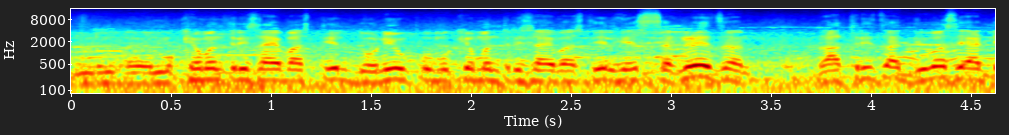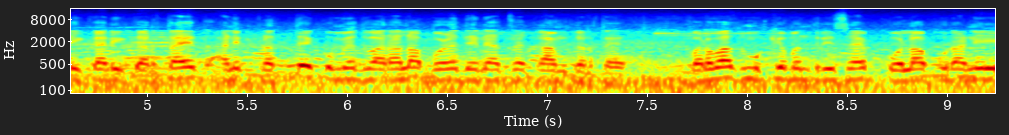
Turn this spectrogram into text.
मुख्यमंत्री साहेब असतील दोन्ही उपमुख्यमंत्री साहेब असतील हे सगळेजण रात्रीचा दिवस या ठिकाणी करतायत आणि प्रत्येक उमेदवाराला बळ देण्याचं काम करतायत. परवाच मुख्यमंत्री साहेब कोल्हापूर आणि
